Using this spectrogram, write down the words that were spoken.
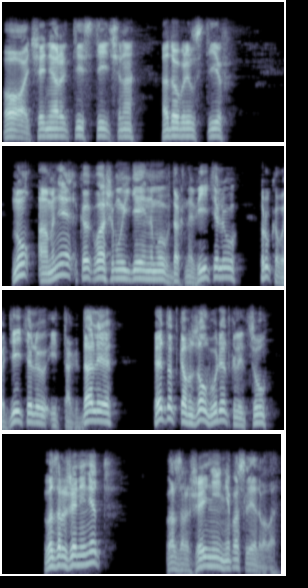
Очень артистично, одобрил Стив. Ну, а мне, как вашему идейному вдохновителю, руководителю и так далее, этот камзол будет к лицу. Возражений нет? Возражений не последовало.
